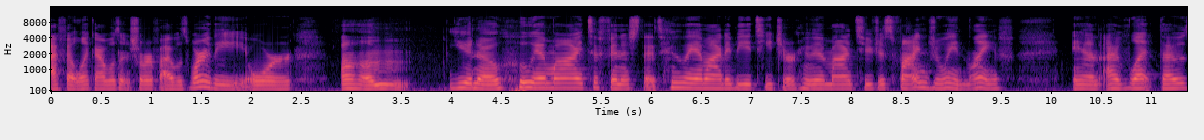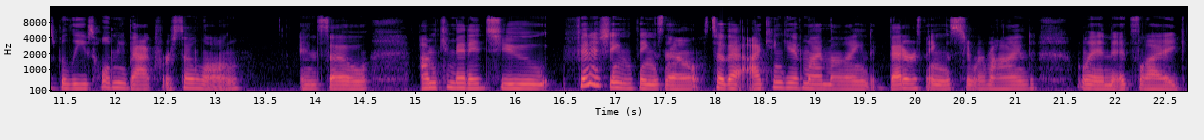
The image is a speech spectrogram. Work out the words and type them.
I felt like I wasn't sure if I was worthy or um, you know, who am I to finish this? Who am I to be a teacher? Who am I to just find joy in life? And I've let those beliefs hold me back for so long. And so I'm committed to finishing things now so that I can give my mind better things to remind when it's like,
